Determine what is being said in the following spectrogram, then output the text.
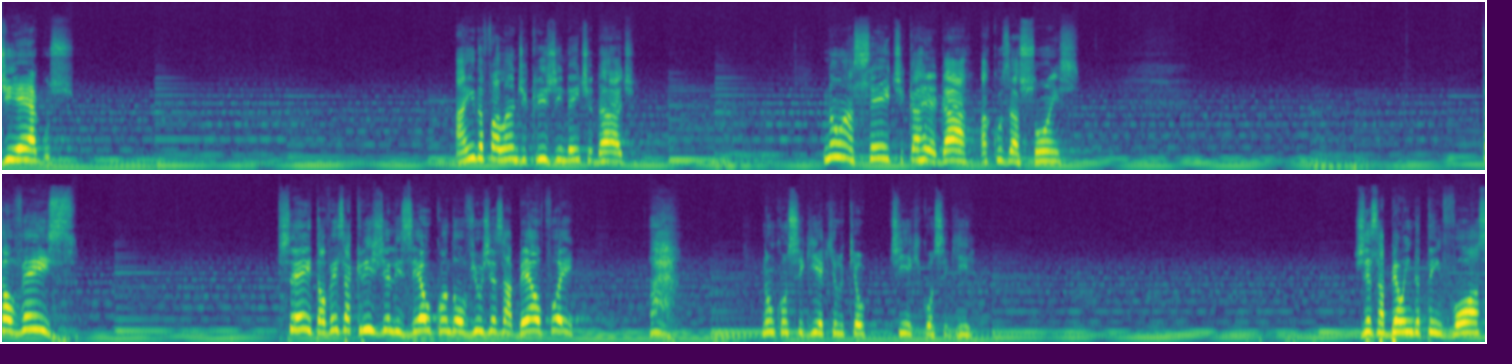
de egos. Ainda falando de crise de identidade. Não aceite carregar acusações. Talvez, sei, talvez a crise de Eliseu, quando ouviu Jezabel, foi: ah, não consegui aquilo que eu tinha que conseguir. Jezabel ainda tem voz.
